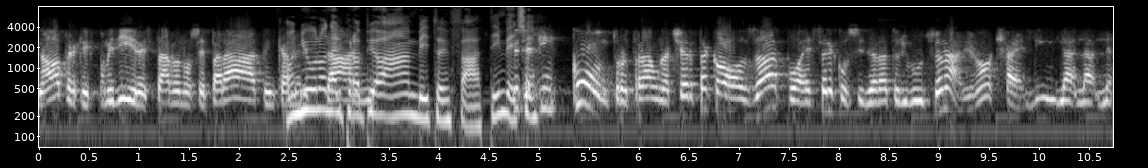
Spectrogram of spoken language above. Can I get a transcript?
No, perché come dire, stavano separate in Ognuno nel proprio ambito, infatti. Invece, Invece l'incontro tra una certa cosa può essere considerato rivoluzionario, no? Cioè la, la, la-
